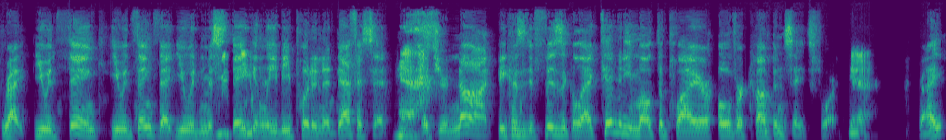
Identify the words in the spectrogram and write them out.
Right. You would think you would think that you would mistakenly be put in a deficit, yeah. but you're not because the physical activity multiplier overcompensates for it. Yeah. Right.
